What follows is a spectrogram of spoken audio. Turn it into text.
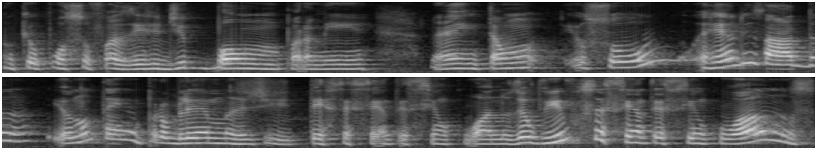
no que eu posso fazer de bom para mim. Né? Então, eu sou realizada, eu não tenho problemas de ter 65 anos. Eu vivo 65 anos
